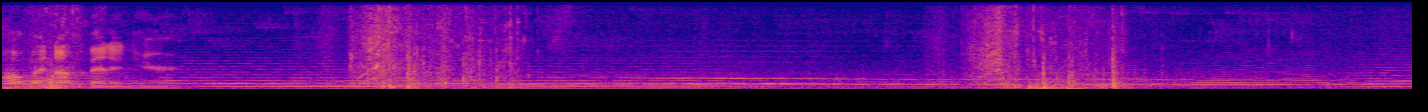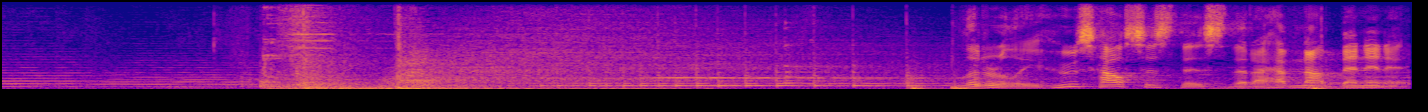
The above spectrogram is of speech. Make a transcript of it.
How have I not been in here? Literally, whose house is this that I have not been in it?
